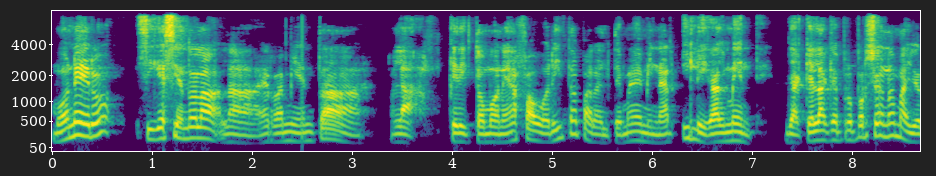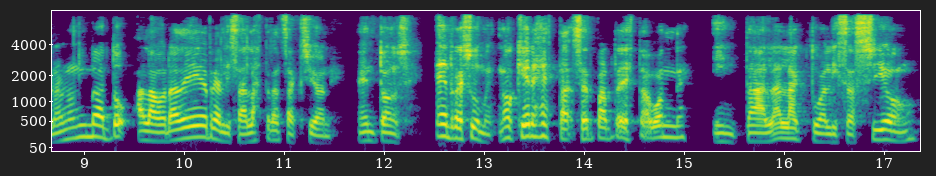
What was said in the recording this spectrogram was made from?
Monero sigue siendo la, la herramienta, la criptomoneda favorita para el tema de minar ilegalmente, ya que es la que proporciona mayor anonimato a la hora de realizar las transacciones. Entonces, en resumen, ¿no quieres ser parte de esta bonde? Instala la actualización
